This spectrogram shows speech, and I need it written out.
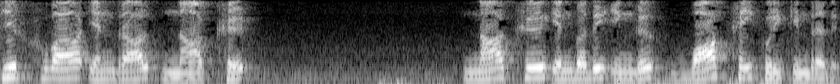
ஜிஹ்வா என்றால் நாக்கு. நாக்கு என்பது இங்கு வாக்கை குறிக்கின்றது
